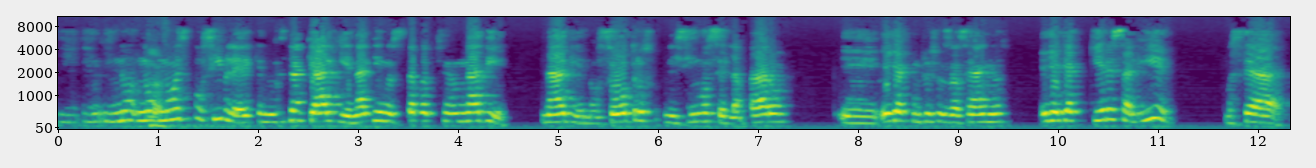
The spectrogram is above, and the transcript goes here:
y, no, no, no es posible que nos digan que alguien, alguien nos está patrocinando, nadie, nadie. Nosotros le hicimos el amparo, eh, ella cumplió sus 12 años, ella ya quiere salir, o sea,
